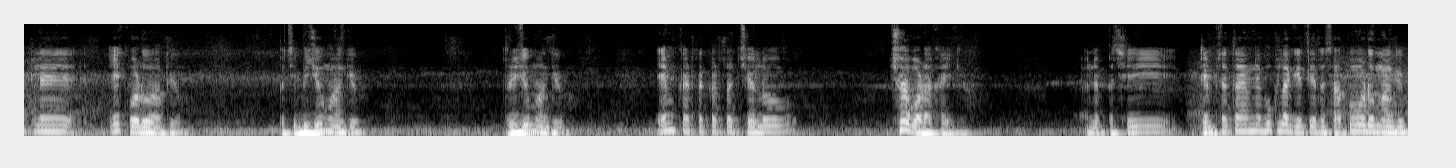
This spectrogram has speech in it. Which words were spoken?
એટલે એક વડું આપ્યું, પછી બીજું માંગ્યું, ત્રીજું માંગ્યું. એમ કરતાં કરતાં ચેલો છ વડા ખાઈ ગયો. અને પછી તેમ છતાં એમને ભૂખ લાગી હતી એટલે સાતમું વડું માંગ્યું.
